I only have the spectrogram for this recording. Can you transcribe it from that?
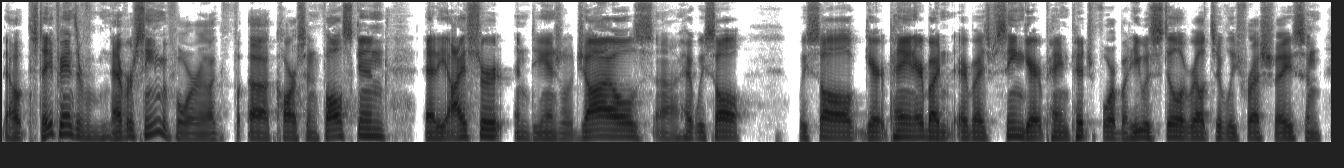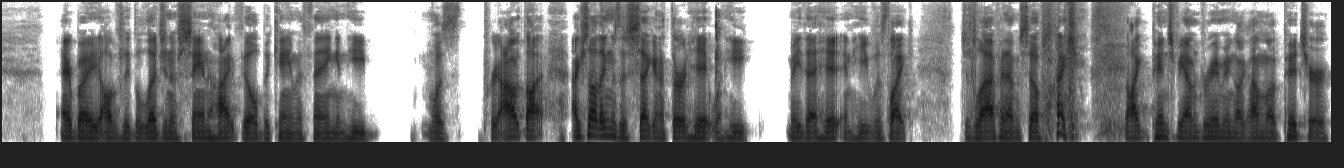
now, state fans have never seen before, like uh, Carson Falsken, Eddie Eisert, and D'Angelo Giles. Uh, heck, we saw we saw Garrett Payne. Everybody everybody's seen Garrett Payne pitch before, but he was still a relatively fresh face, and everybody obviously the legend of Sam Highfill became a thing, and he was pretty. I thought I actually thought it was the second or third hit when he made that hit, and he was like just laughing at himself, like like pinch me, I'm dreaming, like I'm a pitcher.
